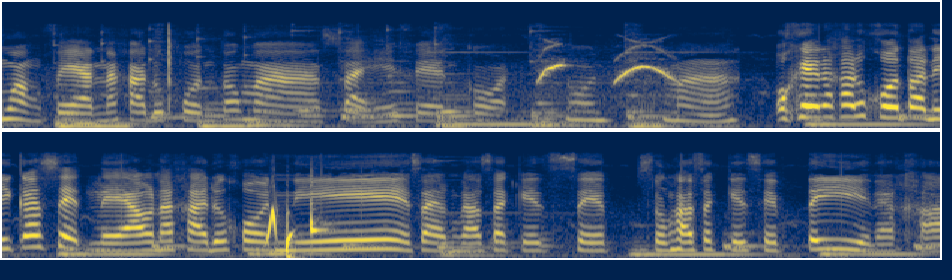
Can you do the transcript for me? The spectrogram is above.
ห่วงแฟนนะคะ ทุกคนต้องมาใส่ให้แฟนก่อนนนหมาโอเคนะคะ ทุกคนตอนนี้ก็เสร็จแล้วนะคะ ทุกคนนี่ใส่รองเท้าสเก็ตเซฟรองเท้าสเก็ตเซฟตี้นะคะ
